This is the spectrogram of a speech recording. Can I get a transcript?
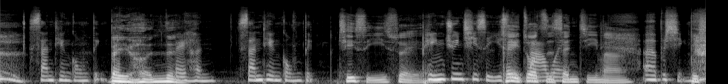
三天宫顶，北横呢？北横三天攻顶，七十一岁，平均七十一岁，可以坐直升机吗？呃，不行，不行。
